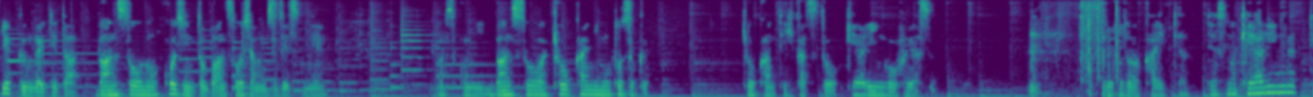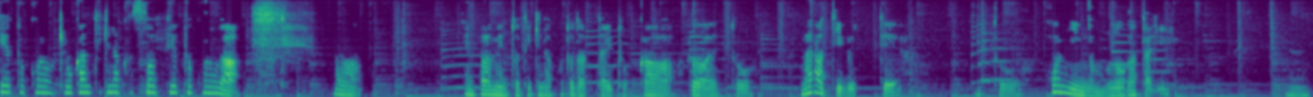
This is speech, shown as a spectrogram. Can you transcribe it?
りゅうくんが言ってた伴走の個人と伴走者の図ですね。あそこに伴走は共感に基づく。共感的活動、ケアリングを増やす。うんそういうことが書いてあって、そのケアリングっていうところ、共感的な活動っていうところが、まあ、エンパワーメント的なことだったりとか、あとは、えっと、ナラティブって、えっと、本人の物語、うん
